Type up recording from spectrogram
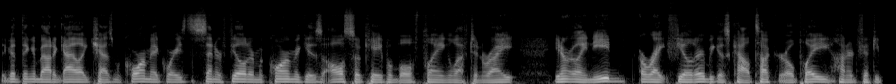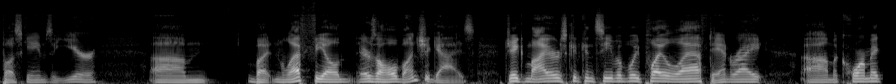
The good thing about a guy like Chas McCormick, where he's the center fielder, McCormick is also capable of playing left and right. You don't really need a right fielder because Kyle Tucker will play 150 plus games a year. Um, but in left field, there's a whole bunch of guys. Jake Meyers could conceivably play left and right. Uh, McCormick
